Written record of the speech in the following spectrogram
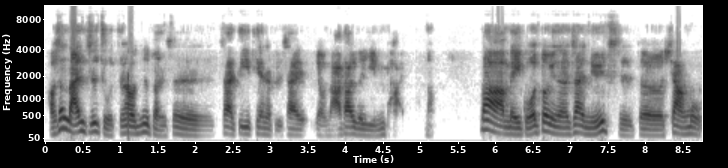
好像男子组之后日本是在第一天的比赛有拿到一个银牌啊。那美国队呢，在女子的项目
